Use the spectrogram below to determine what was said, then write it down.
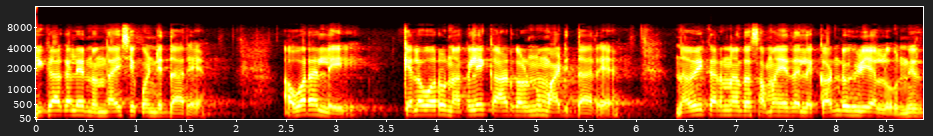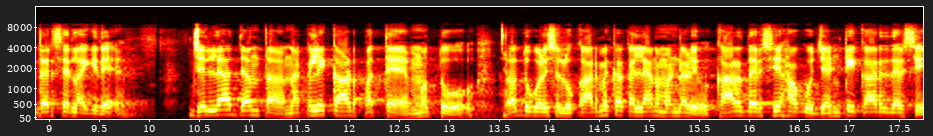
ಈಗಾಗಲೇ ನೋಂದಾಯಿಸಿಕೊಂಡಿದ್ದಾರೆ. ಅವರಲ್ಲಿ ಕೆಲವರು ನಕಲಿ ಕಾರ್ಡ್ಗಳನ್ನು ಮಾಡಿದ್ದಾರೆ. ನವೀಕರಣದ ಸಮಯದಲ್ಲಿ ಕಂಡುಹಿಡಿಯಲು ನಿರ್ಧರಿಸಲಾಗಿದೆ. ಜಿಲ್ಲಾದ್ಯಂತ ನಕಲಿ ಕಾರ್ಡ್ ಪತ್ತೆ ಮತ್ತು ರದ್ದುಗೊಳಿಸಲು ಕಾರ್ಮಿಕ ಕಲ್ಯಾಣ ಮಂಡಳಿಯು ಕಾರ್ಯದರ್ಶಿ ಹಾಗೂ ಜಂಟಿ ಕಾರ್ಯದರ್ಶಿ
